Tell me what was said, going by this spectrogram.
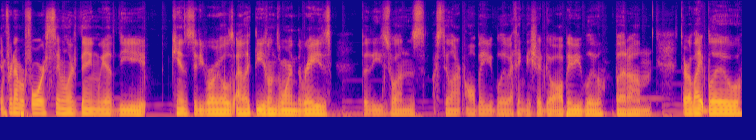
And for number four, similar thing, we have the Kansas City Royals. I like these ones more than the Rays but these ones still aren't all baby blue. I think they should go all baby blue, but um, they're a light blue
